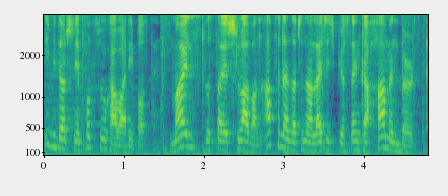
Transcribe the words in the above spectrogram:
i widocznie podsłuchała ripostę. Miles dostaje szlaban, a w tle zaczyna lecieć piosenka Hummingbird.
